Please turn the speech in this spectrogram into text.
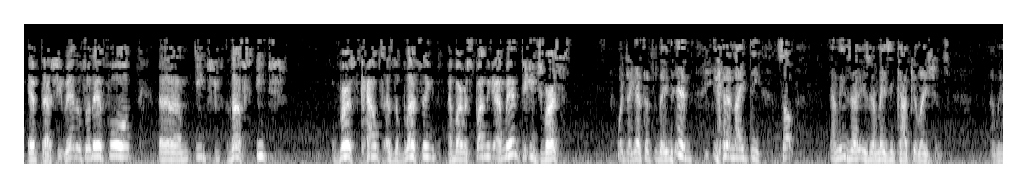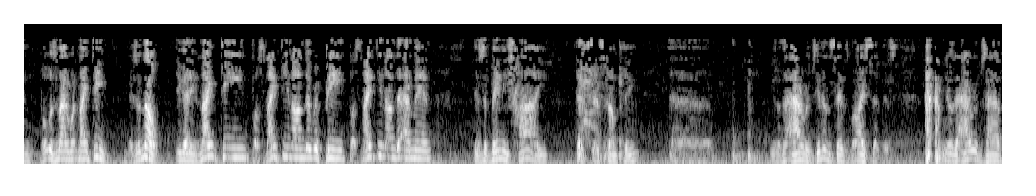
after Hashkivenu. So therefore, um, each thus each verse counts as a blessing, and by responding Amen to each verse, which I guess that's what they did, you get a 19. So mean, these are, these are amazing calculations. I mean, what was the matter with 19? They said, no, you're getting 19 plus 19 on the repeat plus 19 on the amen. There's a Ben high that says something. Uh, you know, the Arabs, he doesn't say this, but I said this. you know, the Arabs have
